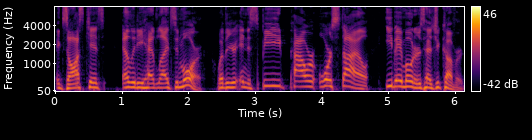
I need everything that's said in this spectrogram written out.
exhaust kits, LED headlights, and more. Whether you're into speed, power, or style, eBay Motors has you covered.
